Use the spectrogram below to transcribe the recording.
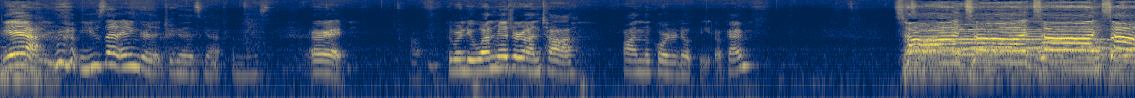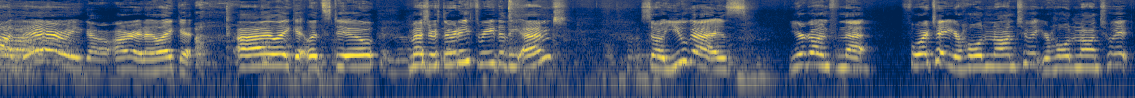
Yeah. Use that anger that you guys got from this. All right. So we're gonna do one measure on ta on the quarter note beat. Okay. Ta ta ta ta. There we go. All right. I like it. I like it. Let's do measure 33 to the end. So you guys, you're going from that forte, you're holding on to it, you're holding on to it.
